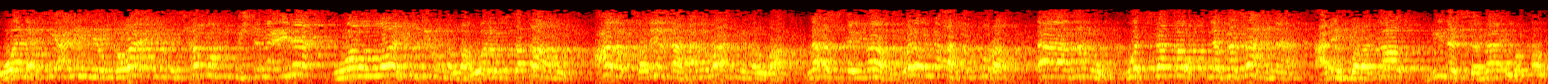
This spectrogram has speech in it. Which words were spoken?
ونأتي عليه من القواعد ونسحبه من مجتمعنا والله يثيرنا الله. ولو استقاموا على الطريقة وعد من الله. لأسقيناهم. ولو أن أهل القرى آمنوا واتقوا لفتحنا عليهم بركات من السماء والأرض.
